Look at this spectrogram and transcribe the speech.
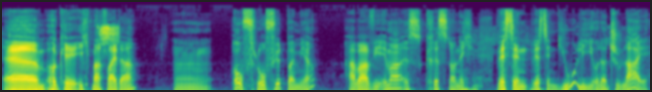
Ähm, okay, ich mach weiter. Mm, Oh, Flo führt bei mir. Aber wie immer ist Chris noch nicht. Wer ist denn, wer ist denn Juli oder Juli?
